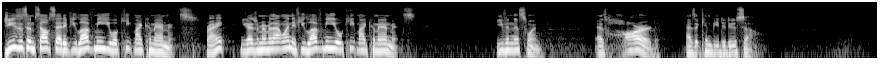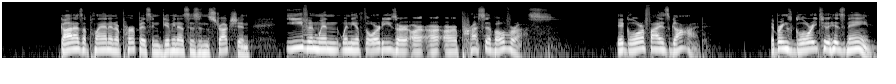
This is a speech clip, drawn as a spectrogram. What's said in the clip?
Jesus himself said, If you love me, you will keep my commandments, right? You guys remember that one? If you love me, you will keep my commandments. Even this one, as hard as it can be to do so. God has a plan and a purpose in giving us his instruction, even when, when the authorities are, are, are, are oppressive over us. It glorifies God, it brings glory to his name.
